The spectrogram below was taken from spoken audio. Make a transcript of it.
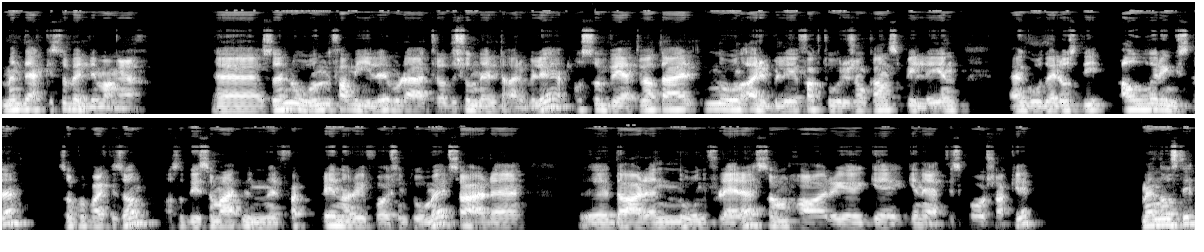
men det er ikke så veldig mange. Eh, så det er noen familier hvor det er tradisjonelt arvelig, og så vet vi at det er noen arvelige faktorer som kan spille inn en god del hos de aller yngste som får parkinson. Altså de som er under 40 når de får symptomer, så er det, eh, da er det noen flere som har genetiske årsaker. Men hos de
